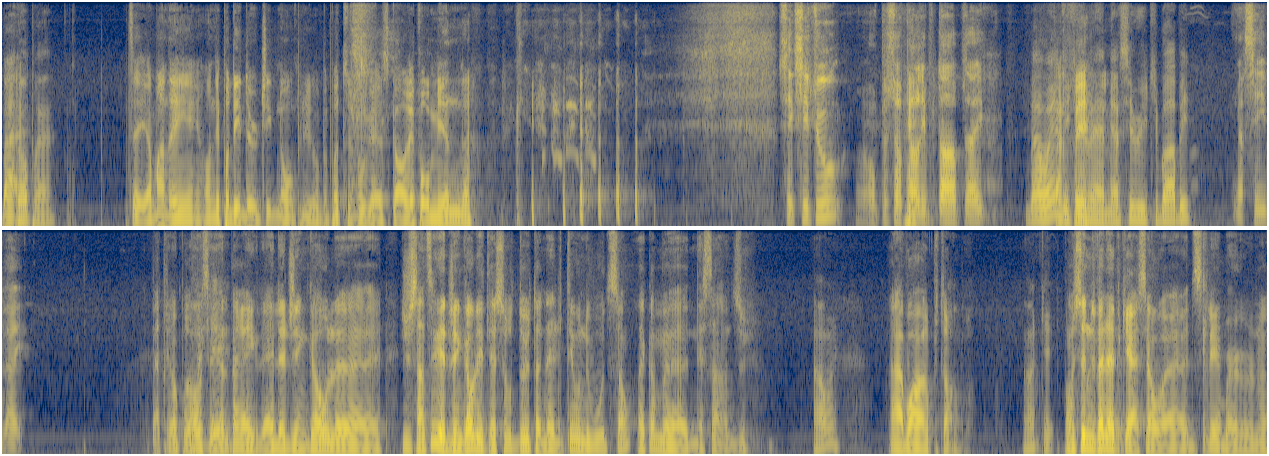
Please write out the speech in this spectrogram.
Ben, je comprends. tu sais, à un moment donné, on n'est pas des dirt cheats non plus. On peut pas toujours euh, scorer pour mine, là. C'est que c'est tout. On peut se reparler plus tard, peut-être. Ben ouais. Ricky, mais merci Ricky Bobby. Merci, bye. Patreon professionnel, pareil. le jingle, là, euh, j'ai senti que le jingle était sur deux tonalités au niveau du son. A comme euh, descendu. Ah ouais? À voir plus tard. Ok. On c'est une nouvelle application, euh, Disclaimer, là,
